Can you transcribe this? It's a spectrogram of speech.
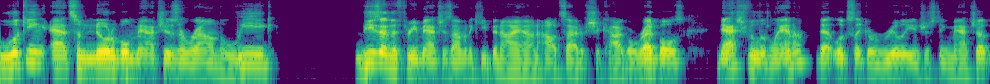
looking at some notable matches around the league. These are the three matches I'm going to keep an eye on outside of Chicago Red Bulls. Nashville, Atlanta, that looks like a really interesting matchup.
